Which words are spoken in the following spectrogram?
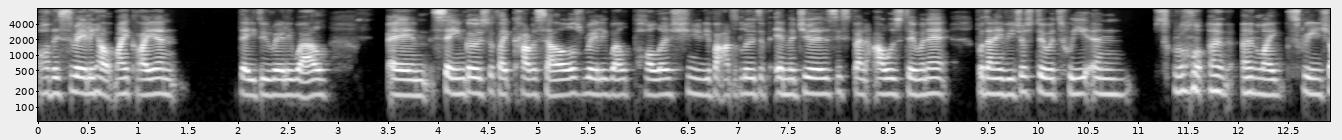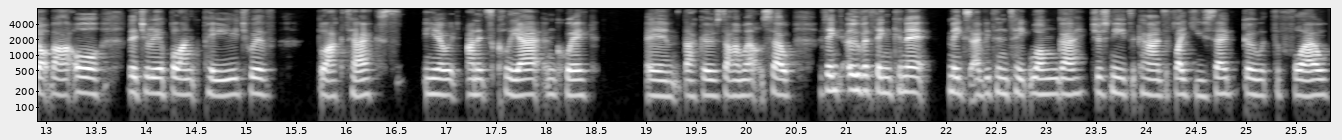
oh, this really helped my client. They do really well. Um, same goes with like carousels, really well polished. You know, you've added loads of images, you spent hours doing it. But then if you just do a tweet and scroll and, and like screenshot that, or literally a blank page with black text, you know, and it's clear and quick, um, that goes down well. So I think overthinking it makes everything take longer. Just need to kind of, like you said, go with the flow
